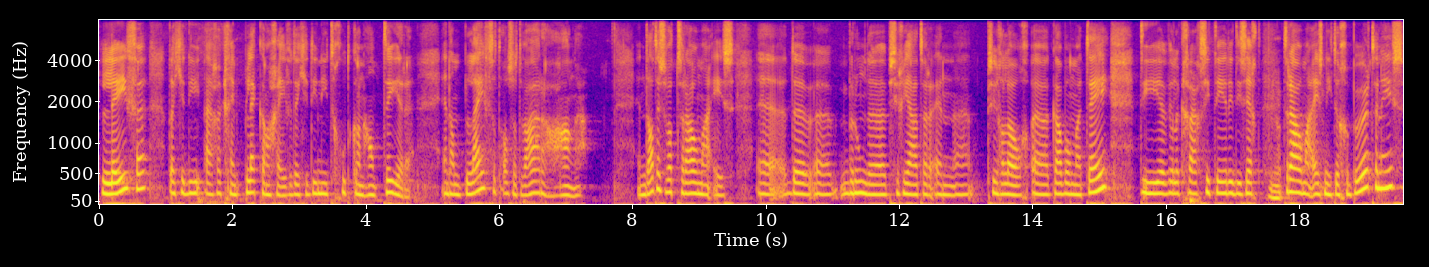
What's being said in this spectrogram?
leven, dat je die eigenlijk geen plek kan geven, dat je die niet goed kan hanteren. En dan blijft het als het ware hangen. En dat is wat trauma is. Eh, de eh, beroemde psychiater en eh, psycholoog eh Gabon Maté, die eh, wil ik graag citeren, die zegt: Ja. Trauma is niet een gebeurtenis,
